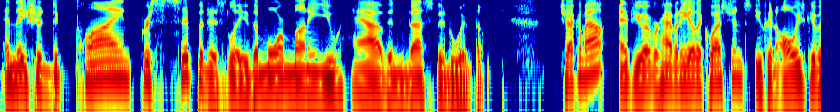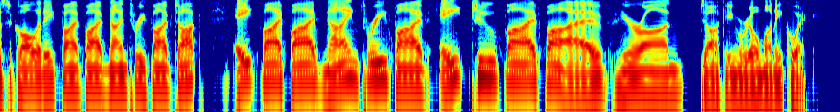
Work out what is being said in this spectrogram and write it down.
and they should decline precipitously the more money you have invested with them. Check them out. And if you ever have any other questions, you can always give us a call at 855 935 Talk, 855 935 8255 here on Talking Real Money Quick.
